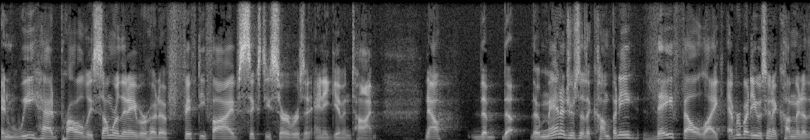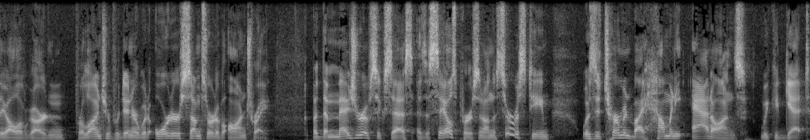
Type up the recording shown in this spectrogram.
and we had probably somewhere in the neighborhood of 55, 60 servers at any given time. Now, the, the, the managers of the company, they felt like everybody who was going to come into the Olive Garden for lunch or for dinner would order some sort of entree. But the measure of success as a salesperson on the service team was determined by how many add ons we could get.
